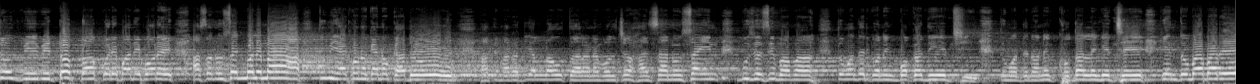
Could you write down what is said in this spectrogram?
চোখ টপ করে পড়ে। হাসান বলে, মা, তুমি এখনও কেন কাঁদো? বলছো, হাসান হুসাইন, বুঝেছি বাবা, তোমাদেরকে অনেক বকা দিয়েছি, তোমাদের অনেক ক্ষুধা লেগেছে, কিন্তু বাবা রে,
